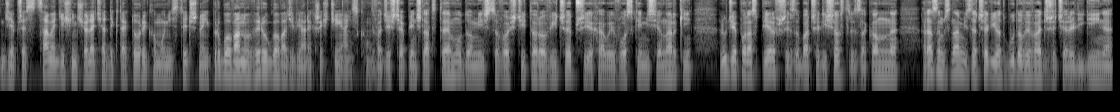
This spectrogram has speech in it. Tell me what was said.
gdzie przez całe dziesięciolecia dyktatury komunistycznej próbowano wyrugować wiarę chrześcijańską. 25 lat temu do miejscowości Torowicze przyjechały włoskie misjonarki. Ludzie po raz pierwszy zobaczyli siostry zakonne, razem z nami zaczęli odbudowywać życie religijne,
